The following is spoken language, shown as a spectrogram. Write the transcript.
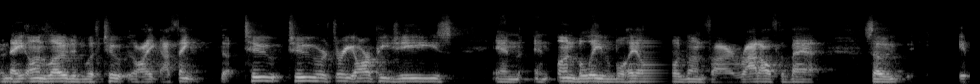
And they unloaded with two, like, I think the two, two or three RPGs and an unbelievable hell of gunfire right off the bat. So it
